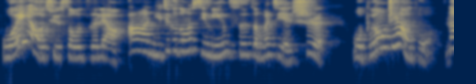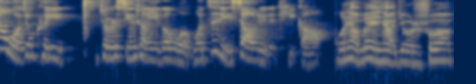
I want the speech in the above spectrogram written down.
我也要去搜资料啊，你这个东西名词怎么解释？我不用这样做，那我就可以就是形成一个我我自己效率的提高。我想问一下，就是说，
